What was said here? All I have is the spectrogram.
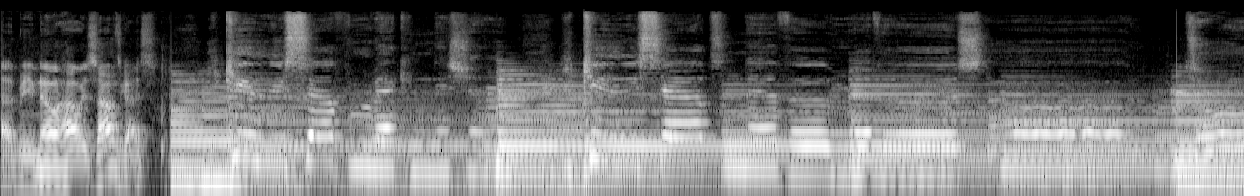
let me know how it sounds, guys. You kill yourself for recognition. You kill yourself to never ever start. Don't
